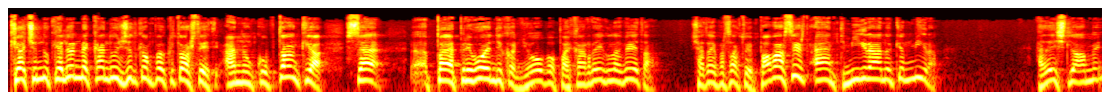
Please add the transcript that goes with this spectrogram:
Kjo që nuk e lënë me kandidu gjithkënd për kryetar shteti. A nënkupton kjo se po e privojnë dikënd? Jo, po po i kanë rregullat e veta që ata i përcaktojnë. Pavarësisht a janë të mira apo nuk janë të mira. Edhe Islami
